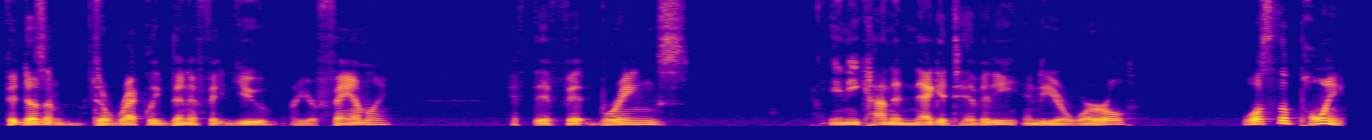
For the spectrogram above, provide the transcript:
if it doesn't directly benefit you or your family, if if it brings any kind of negativity into your world, what's the point?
